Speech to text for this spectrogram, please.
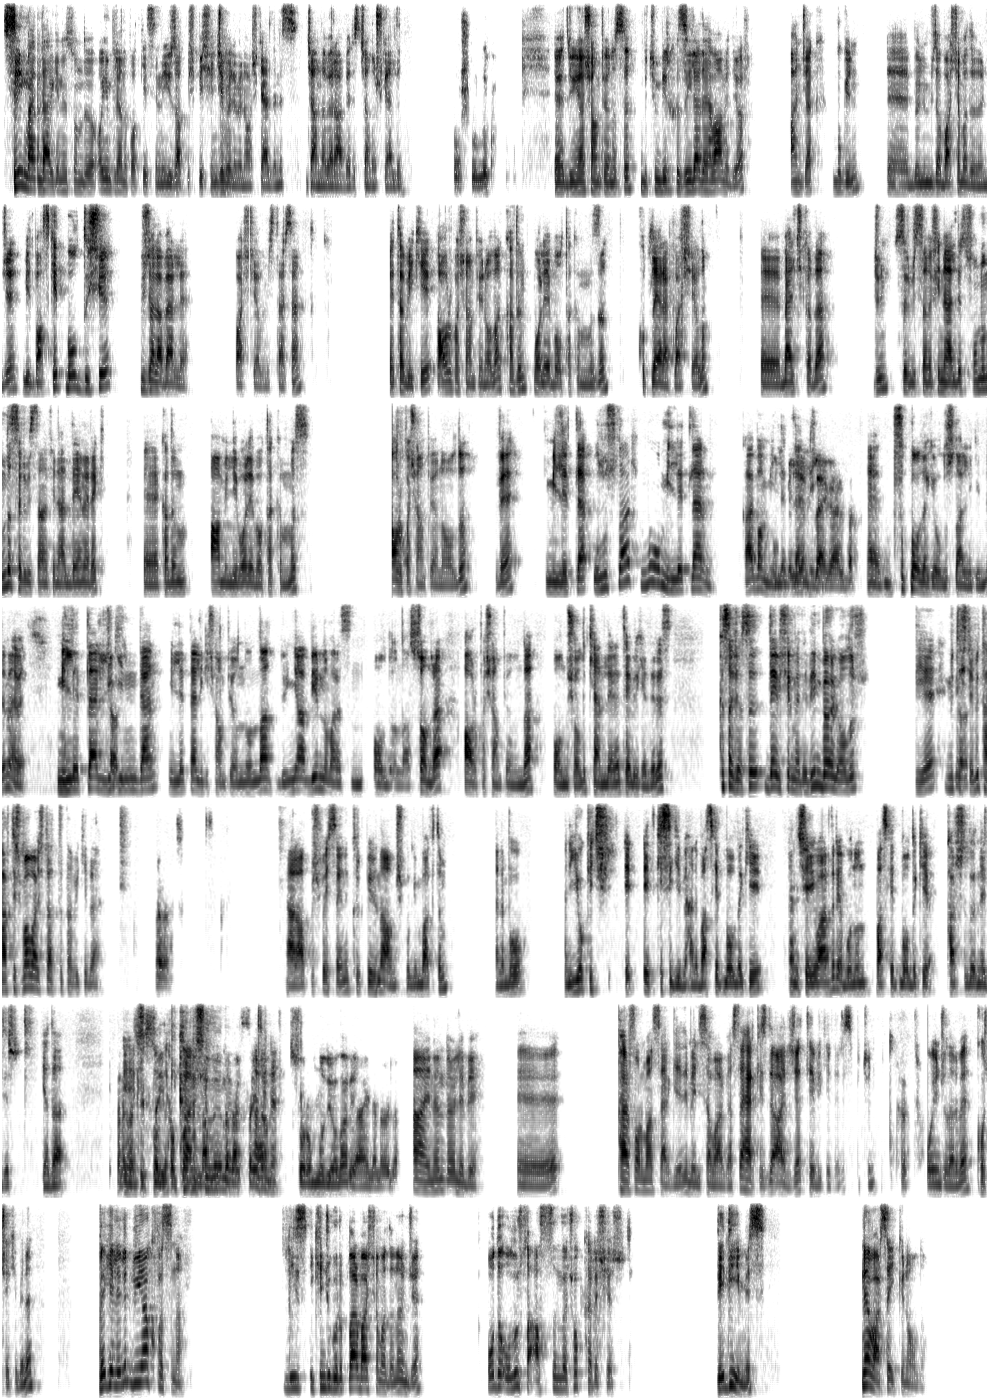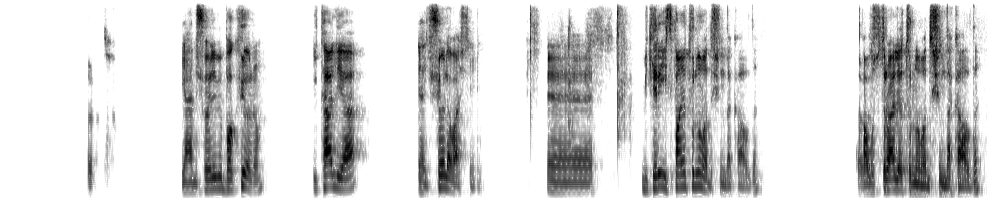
Swingman derginin sunduğu Oyun Planı Podcast'inin 165. bölümüne hoş geldiniz. Can'la beraberiz. Can hoş geldin. Hoş bulduk. Evet, Dünya Şampiyonası bütün bir hızıyla devam ediyor. Ancak bugün e, bölümümüze başlamadan önce bir basketbol dışı güzel haberle başlayalım istersen. Ve tabii ki Avrupa şampiyonu olan kadın voleybol takımımızın kutlayarak başlayalım. E, Belçika'da dün Sırbistan'ı finalde sonunda Sırbistan'ı finalde yenerek e, kadın A milli voleybol takımımız Avrupa şampiyonu oldu ve milletler uluslar mı o milletler mi? Galiba milletler, milletler ligi. galiba. Evet, futboldaki uluslar ligi değil mi? Evet. Milletler Ligi'nden, Milletler Ligi şampiyonluğundan dünya bir numarasının olduğundan sonra Avrupa şampiyonunda olmuş oldu. Kendilerine tebrik ederiz. Kısacası devşirme dediğim böyle olur diye müthiş Evet. de bir tartışma başlattı tabii ki de. Evet. Yani 65 sayının 41'ini almış bugün baktım. Hani bu hani yok hiç etkisi gibi hani basketboldaki hani şey vardır ya bunun basketboldaki karşılığı nedir? Ya da Hani Evet, asist sayı toplamından bu kadar sayıdan Aynen. sorumlu diyorlar ya aynen öyle. aynen öyle bir e, performans sergiledi Melisa Vargas'ta. Herkesi de ayrıca tebrik ederiz. Bütün Evet. oyuncuları ve koç ekibini. Ve gelelim Dünya Kupası'na. Biz ikinci gruplar başlamadan önce o da olursa aslında çok karışır dediğimiz ne varsa ilk gün oldu. Evet. Yani şöyle bir bakıyorum. İtalya yani şöyle başlayayım. Ee, bir kere İspanya turnuva dışında kaldı. Evet. Avustralya turnuva dışında kaldı.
